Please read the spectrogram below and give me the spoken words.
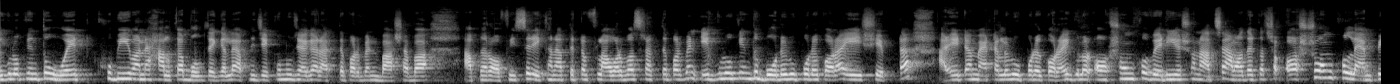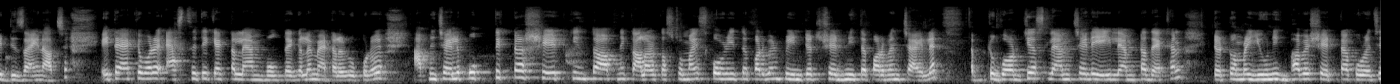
এগুলো কিন্তু ওয়েট খুবই মানে হালকা বলতে গেলে আপনি যে কোনো জায়গায় রাখতে পারবেন, বাসা বা আপনার অফিসের এখানে আপনি একটা ফ্লাওয়ার বাস রাখতে পারবেন। এগুলো কিন্তু বোর্ডের উপরে করা এই শেপটা আর এটা মেটালের উপরে করা। এগুলোর অসংখ্য ভেরিয়েশন আছে। আমাদের কাছে অসংখ্য ল্যাম্পের ডিজাইন আছে। এটা একেবারে অ্যাস্থেটিক একটা ল্যাম্প বলতে গেলে মেটালের উপরে। আপনি চাইলে প্রত্যেকটা শেড কিন্তু আপনি কালার কাস্টমাইজ করে নিতে পারবেন প্রিন্টেড শেড নিতে পারবেন চাইলে। একটু গর্জিয়াস ল্যাম্প চাইলে এই ল্যাম্পটা দেখেন। এটা একটু আমরা ইউনিকভাবে শেডটা করেছি।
